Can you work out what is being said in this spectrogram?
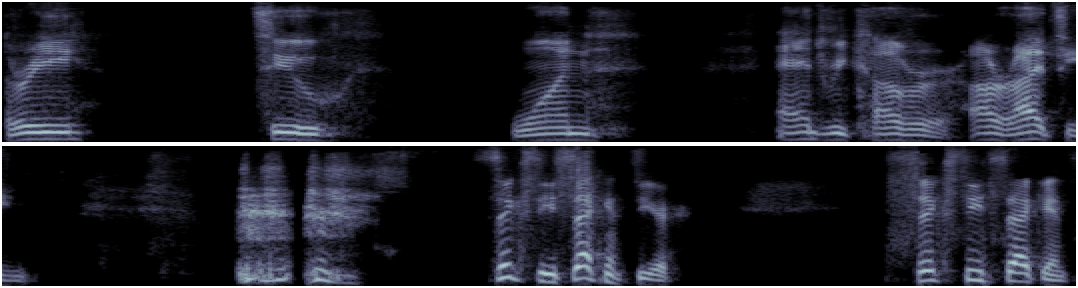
three, two, one, and recover. All right, team. 60 seconds here. 60 seconds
